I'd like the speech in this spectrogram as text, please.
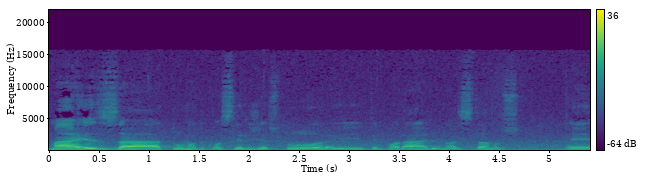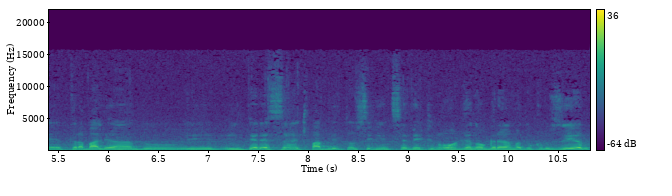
Mas a turma do Conselho Gestor aí, temporário, nós estamos é, trabalhando. E, e interessante, Pablito, é o seguinte, você vê que no organograma do Cruzeiro,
